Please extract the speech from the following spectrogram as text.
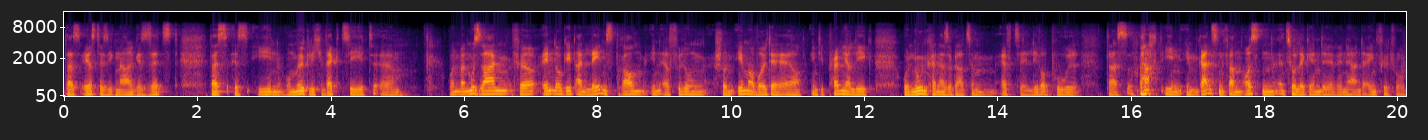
das erste Signal gesetzt, dass es ihn womöglich wegzieht. Äh, und man muss sagen, für Endo geht ein Lebenstraum in Erfüllung. Schon immer wollte er in die Premier League und nun kann er sogar zum FC Liverpool. Das macht ihn im ganzen Fernen Osten zur Legende, wenn er an der Enfield Road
